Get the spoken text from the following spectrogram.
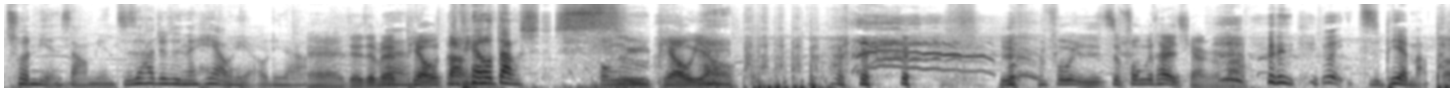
春联上面，只是他就是那飘摇，你知道？哎，在这边飘荡，飘荡，风雨飘摇。风也是风太强了嘛？因为纸片嘛，啪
